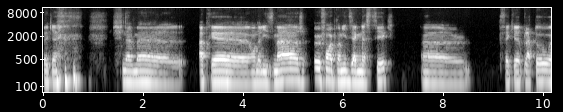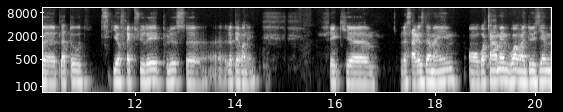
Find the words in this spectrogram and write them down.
Fait que finalement après, euh, on a les images. Eux font un premier diagnostic. Euh, fait que plateau, euh, plateau tibia fracturé plus le péroné. Fait que là, ça reste de même. On va quand même voir un deuxième,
